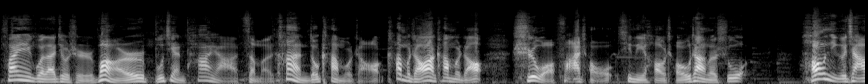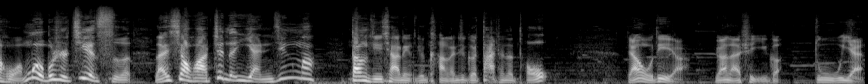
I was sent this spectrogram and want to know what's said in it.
翻译过来就是望而不见他呀，怎么看都看不着，看不着啊，看不着，使我发愁，心里好惆怅的说：“好你个家伙，莫不是借此来笑话朕的眼睛吗？”当即下令就砍了这个大臣的头。梁武帝啊，原来是一个独眼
